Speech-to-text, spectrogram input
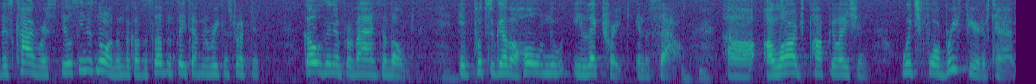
this Congress, still seen as Northern because the Southern states have been reconstructed, goes in and provides the vote. It puts together a whole new electorate in the South, uh, a large population, which for a brief period of time,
